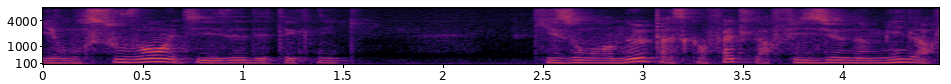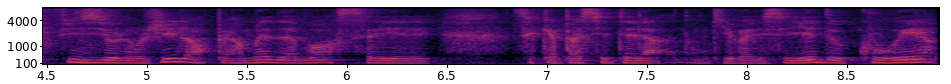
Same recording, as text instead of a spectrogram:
Ils vont souvent utiliser des techniques qu'ils ont en eux parce qu'en fait, leur physionomie, leur physiologie leur permet d'avoir ces, ces capacités-là. Donc, il va essayer de courir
